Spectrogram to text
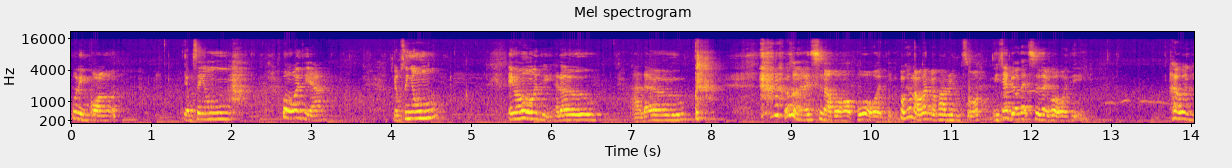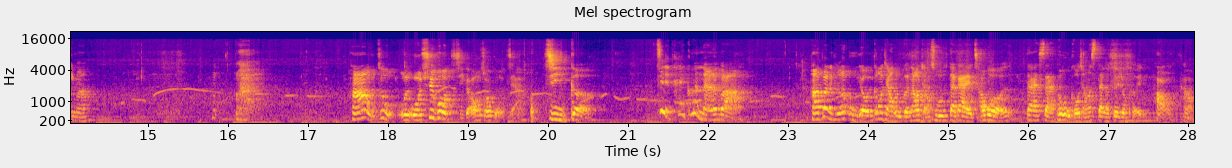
不灵光了。有声音，问我问题啊！有声音，哎，问我问题。Hello，Hello。为什么你在吃脑不不问我问题？我现在脑袋没有办法运作。你现在不要再吃了，你问我问题。还有问题吗？啊，我就我我去过几个欧洲国家，几个？这也太困难了吧！好，不然你说五有，你跟我讲五个，然后讲出大概超过大概三，或五个，我讲到三个对就可以。好，好，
